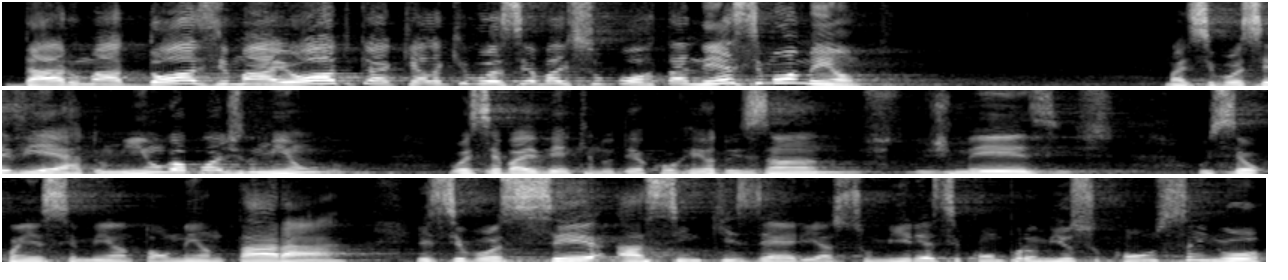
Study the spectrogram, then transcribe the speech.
dar uma dose maior do que aquela que você vai suportar nesse momento. Mas se você vier domingo após domingo, você vai ver que no decorrer dos anos, dos meses, o seu conhecimento aumentará. E se você assim quiser e assumir esse compromisso com o Senhor,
